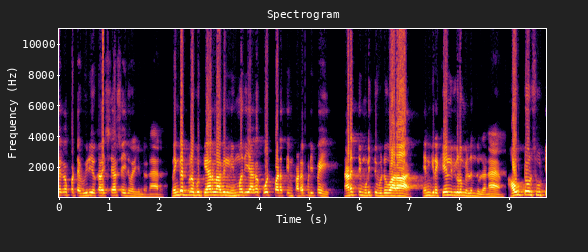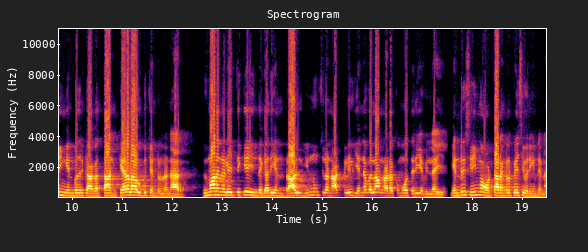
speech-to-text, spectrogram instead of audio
ஏகப்பட்ட வீடியோக்களை ஷேர் செய்து வருகின்றனர். வெங்கட் பிரபு கேரளாவில் நிம்மதியாக கோட் படத்தின் படப்பிடிப்பை நடத்தி முடித்து விடுவாரா என்கிற கேள்விகளும் எழுந்துள்ளன. அவுட்டோர் ஷூட்டிங் என்பதற்காகத்தான் கேரளாவுக்கு சென்றுள்ளனர். விமான நிலையத்துக்கே இந்த கதி என்றால் இன்னும் சில நாட்களில் என்னவெல்லாம் நடக்குமோ தெரியவில்லை என்று சினிமா வட்டாரங்கள் பேசி வருகின்றன.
